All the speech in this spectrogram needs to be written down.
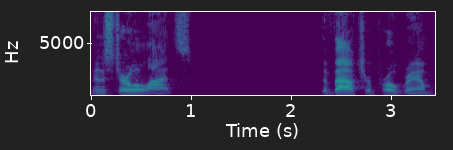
Ministerial Alliance, the voucher program.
